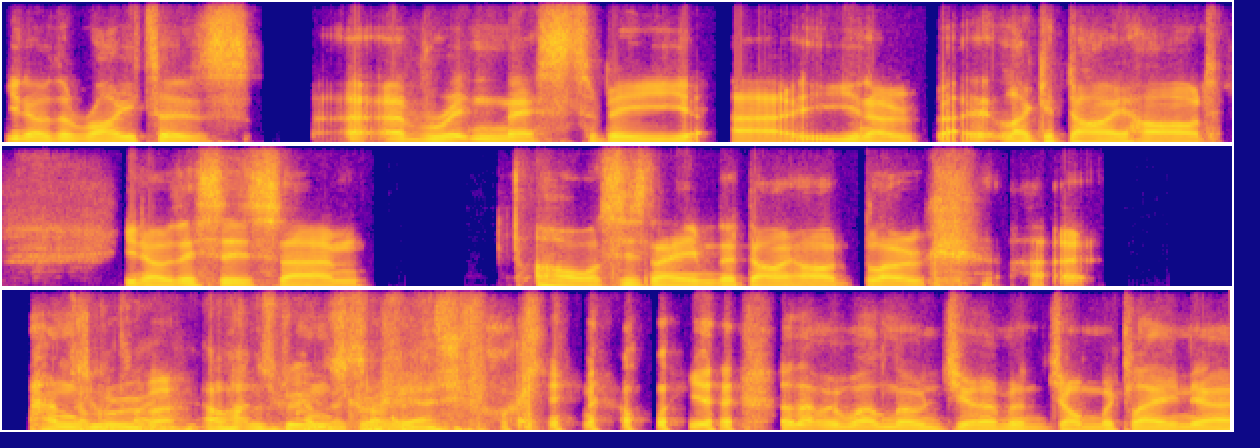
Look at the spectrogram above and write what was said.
you know the writers uh, have written this to be, uh, you know, like a Die Hard. You know, this is um, oh, what's his name? The diehard bloke, uh, Hans John Gruber. McClane. Oh, Hans Gruber. Hans sorry, Gruber. yeah. Fucking hell, yeah. Oh, that was well-known German, John McClane. Yeah.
